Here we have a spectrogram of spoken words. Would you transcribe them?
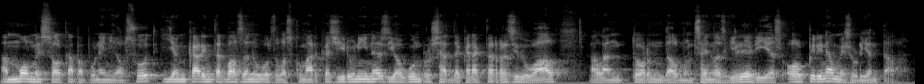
amb molt més sol cap a Ponent i al sud i encara intervals de núvols a les comarques gironines i algun ruixat de caràcter residual a l'entorn del Montseny, les Guilleries o el Pirineu més oriental.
